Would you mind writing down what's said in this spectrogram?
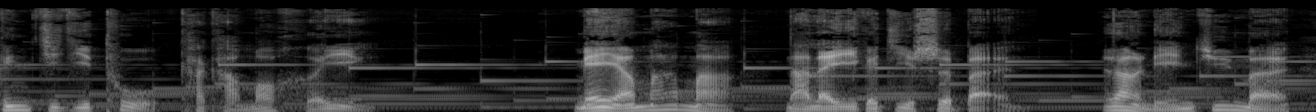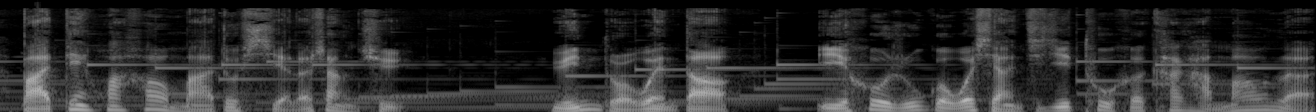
跟吉吉兔、卡卡猫合影。绵羊妈妈拿来一个记事本。让邻居们把电话号码都写了上去。云朵问道：“以后如果我想吉吉兔和卡卡猫了，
